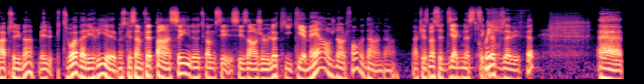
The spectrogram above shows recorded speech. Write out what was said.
Absolument. Mais puis tu vois, Valérie, euh, parce que ça me fait penser, là, comme ces, ces enjeux-là qui, qui émergent, dans le fond, là, dans, dans- dans quasiment ce diagnostic-là Oui. que vous avez fait. Euh,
